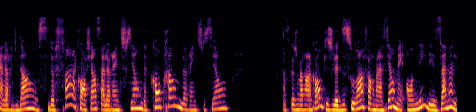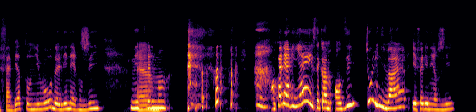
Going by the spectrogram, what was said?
à leur guidance, de faire confiance à leur intuition, de comprendre leur intuition. Parce que je me rends compte, puis je le dis souvent en formation, mais on est des analphabètes au niveau de l'énergie. Mais euh, tellement. on connaît rien. C'est comme, on dit, tout l'univers est fait d'énergie.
